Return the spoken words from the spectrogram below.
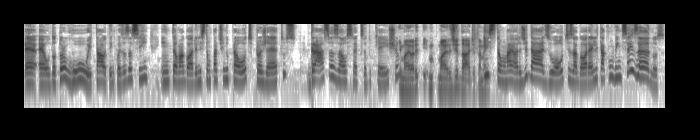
é, é, o Dr. Who e tal, tem coisas assim. Então agora eles estão partindo para outros projetos graças ao Sex Education. E maiores, e maiores de idade também. estão maiores de idade. O Oates agora, ele tá com 26 anos.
